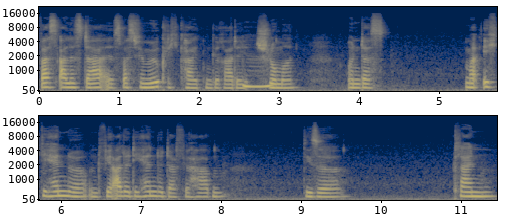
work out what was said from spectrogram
was alles da ist, was für Möglichkeiten gerade mhm. schlummern und dass ich die Hände und wir alle die Hände dafür haben, diese kleinen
